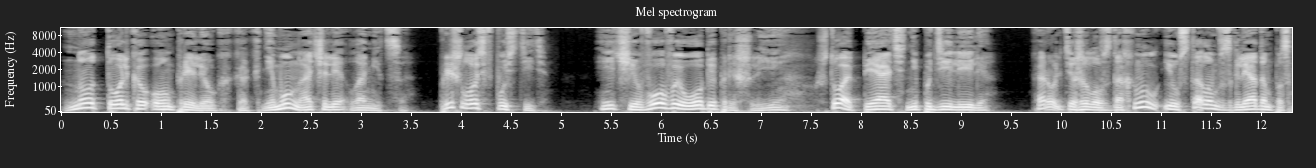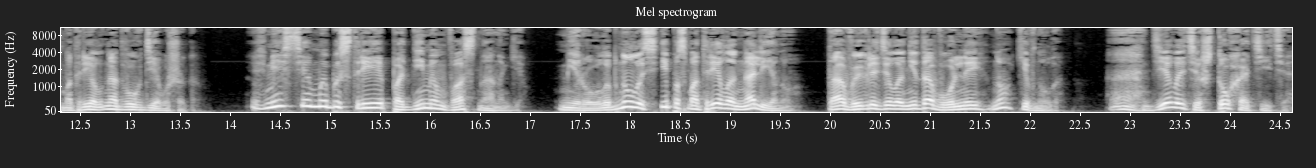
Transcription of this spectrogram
Но только он прилег, как к нему начали ломиться. Пришлось впустить. «И чего вы обе пришли? Что опять не поделили?» Король тяжело вздохнул и усталым взглядом посмотрел на двух девушек. «Вместе мы быстрее поднимем вас на ноги. Мира улыбнулась и посмотрела на Лену. Та выглядела недовольной, но кивнула. «Делайте, что хотите».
